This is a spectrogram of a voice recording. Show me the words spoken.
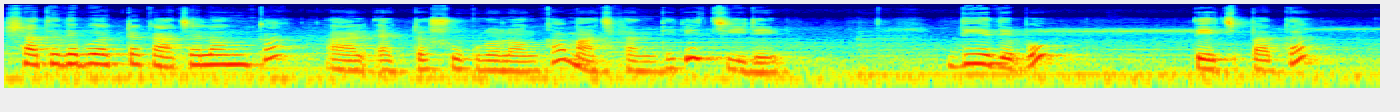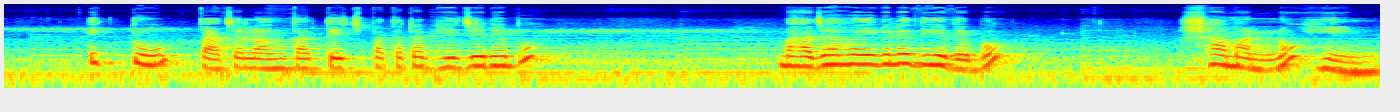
সাথে দেবো একটা কাঁচা লঙ্কা আর একটা শুকনো লঙ্কা, মাঝখান থেকে চিড়ে। দিয়ে দেব তেজপাতা। একটু কাঁচা লঙ্কার তেজপাতাটা ভেজে নেব। ভাজা হয়ে গেলে দিয়ে দেব সামান্য হিং।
